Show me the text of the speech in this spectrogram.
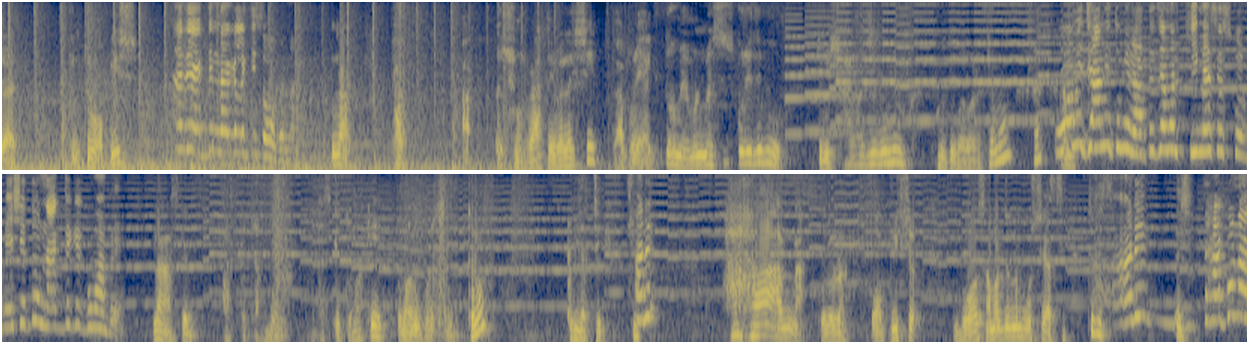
চায় কিন্তু অফিস? আরে একদিন না গেলে কিছু হবে না। না থাক। শোনো রাতের বেলা এসে তারপরে একদম এমন মেসেজ করে দেবো তুমি সারা জীবনে ভুলতে পারবে না। কেমন? হ্যাঁ? ও আমি জানি তুমি রাতে যে আমার কি মেসেজ করবে এসে তো নাক দেখে ঘুমাবে। না আজকে আজকে থাকব না। আজকে তোমাকে তোমার উপর থাকব কেমন? আমি যাচ্ছি। আরে হা হা আর না করো না। অফিস বস আমার জন্য বসে আছে। ঠিক আছে? আরে থাকো না।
